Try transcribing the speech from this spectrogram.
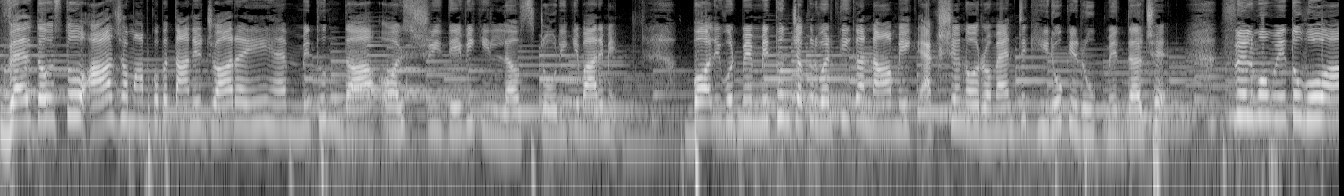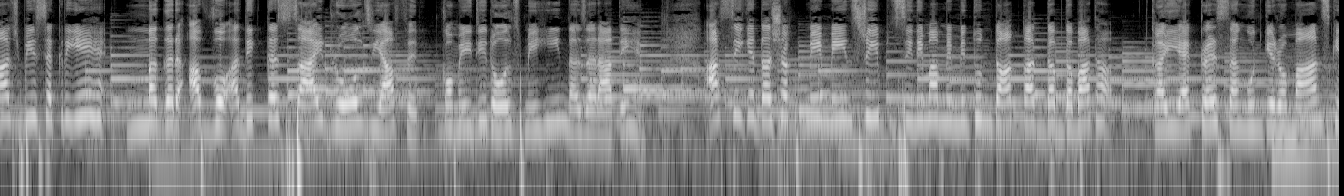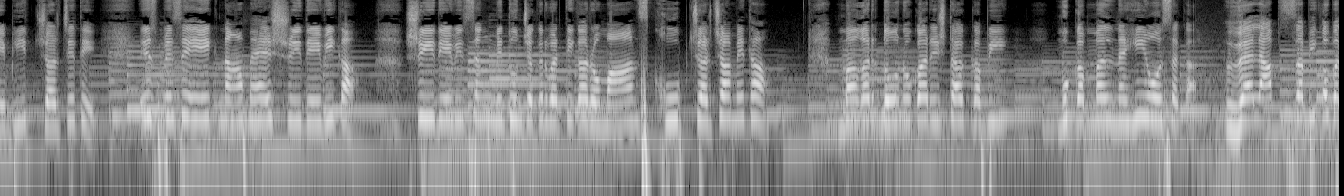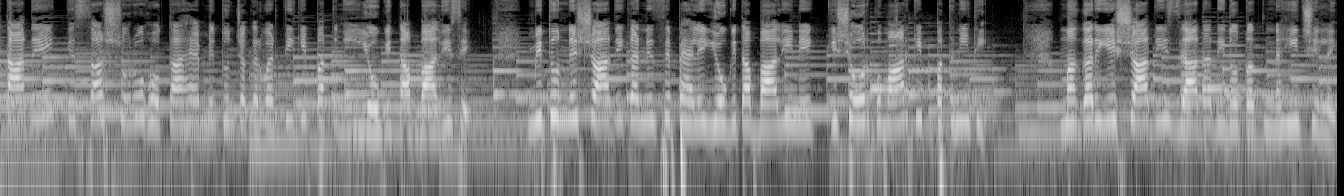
Well well, दोस्तों आज हम आपको बताने जा रहे हैं मिथुन दा और श्रीदेवी की लव स्टोरी के बारे में। बॉलीवुड में मिथुन चक्रवर्ती का नाम एक एक्शन और रोमांटिक हीरो के रूप में दर्ज है। फ़िल्मों में तो वो आज भी सक्रिय हैं, मगर अब वो अधिकतर साइड रोल्स या फिर कॉमेडी रोल्स में ही नज़र आते हैं। अस्सी के दशक में मेन स्ट्रीम सिनेमा में मिथुन दा का दबदबा था। कई एक्ट्रेस संग उनके रोमांस के भी चर्चे थे। इसमें से एक नाम है श्रीदेवी का। श्रीदेवी संग मिथुन चक्रवर्ती का रोमांस खूब चर्चा में था। मगर दोनों का रिश्ता कभी मुकम्मल नहीं हो सका। वेल well, आप सभी को बता दें किस्सा शुरू होता है मिथुन चक्रवर्ती की पत्नी योगिता बाली से। मिथुन ने शादी करने से पहले योगिता बाली ने किशोर कुमार की पत्नी थी। मगर ये शादी ज़्यादा दिनों तक नहीं छिली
